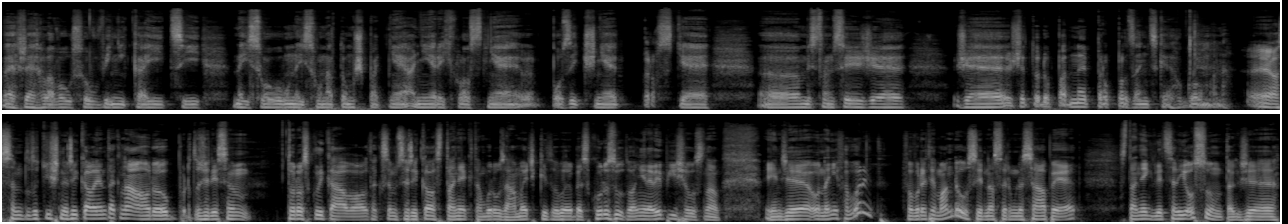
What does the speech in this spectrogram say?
ve hře hlavou jsou vynikající, nejsou, nejsou na tom špatně ani rychlostně, pozičně, prostě uh, myslím si, že že, že to dopadne pro plzeňského golmana. Já jsem to totiž neříkal jen tak náhodou, protože když jsem to rozklikával, tak jsem si říkal, Staněk, tam budou zámečky, to bude bez kurzu, to ani nevypíšou snad. Jenže on není favorit. Favorit je Mandous 1,75, Staněk 2,8, takže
